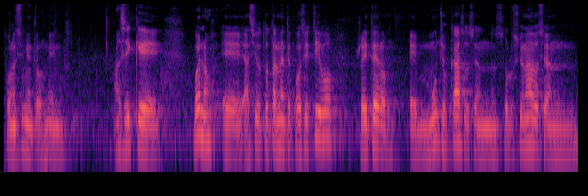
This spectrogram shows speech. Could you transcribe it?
conocimiento de los mismos. Así que, bueno, eh, ha sido totalmente positivo. Reitero, en muchos casos se han solucionado, se han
